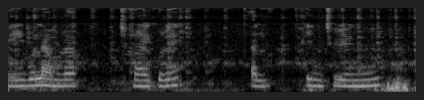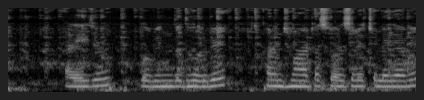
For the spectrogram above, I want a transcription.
নেই বলে আমরা ছড়াই করে তাল কিনচুড়ে নিই। আর এই যে গোবিন্দ ধরবে, কারণ ঝোঁয়াটা সরে সরে চলে যাবে।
